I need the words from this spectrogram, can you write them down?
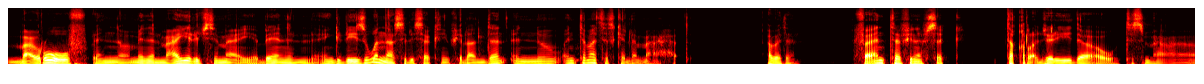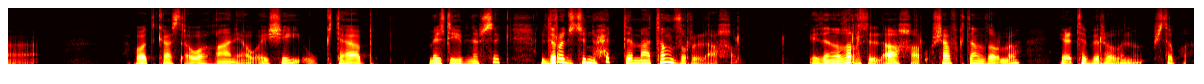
معروف إنه من المعايير الاجتماعية بين الإنجليز والناس اللي ساكنين في لندن إنه أنت ما تتكلم مع أحد ابدا. فأنت في نفسك تقرأ جريدة أو تسمع بودكاست أو أغاني أو أي شيء وكتاب ملتهي بنفسك لدرجة إنه حتى ما تنظر للآخر. إذا نظرت للآخر وشافك تنظر له يعتبره إنه إيش تبغى؟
